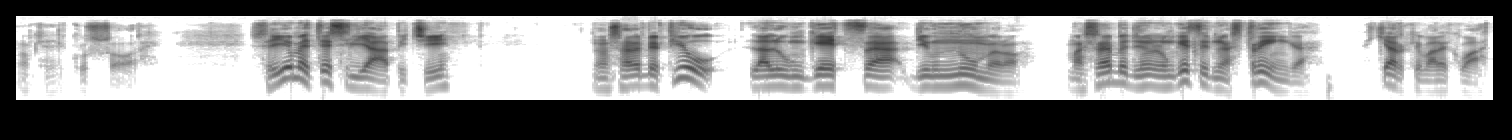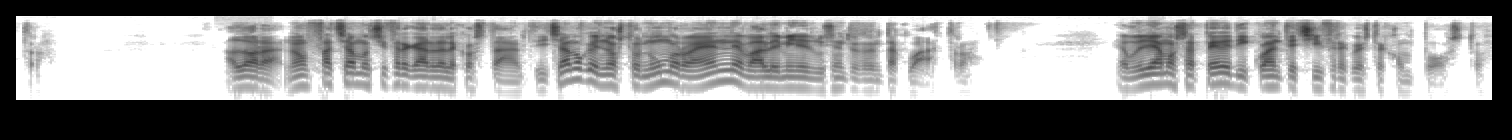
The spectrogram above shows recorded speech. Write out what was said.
Ok il cursore. Se io mettessi gli apici non sarebbe più la lunghezza di un numero ma sarebbe la lunghezza di una stringa. È chiaro che vale 4 allora non facciamoci fregare delle costanti. Diciamo che il nostro numero n vale 1234 e vogliamo sapere di quante cifre questo è composto.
